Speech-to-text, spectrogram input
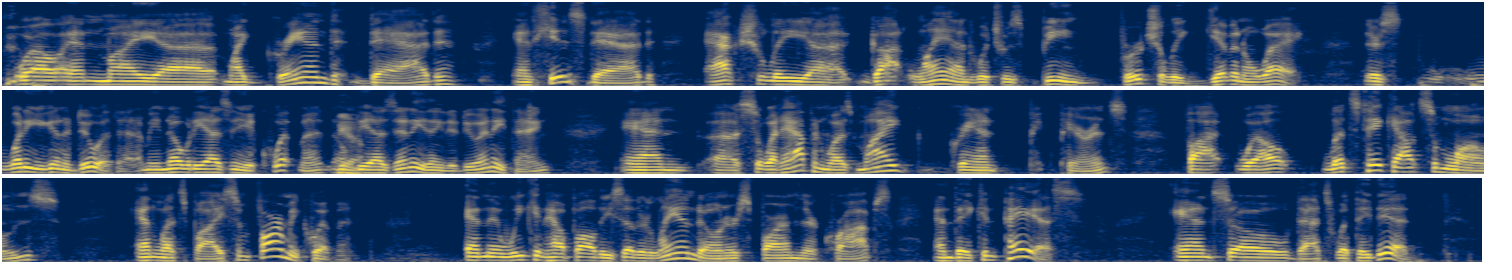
well, and my uh, my granddad and his dad actually uh, got land which was being virtually given away. There's what are you going to do with it? I mean, nobody has any equipment. Nobody Yeah. has anything to do anything. And uh, so what happened was my grandparents thought, well, let's take out some loans and let's buy some farm equipment and then we can help all these other landowners farm their crops and they can pay us. And so that's what they did,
